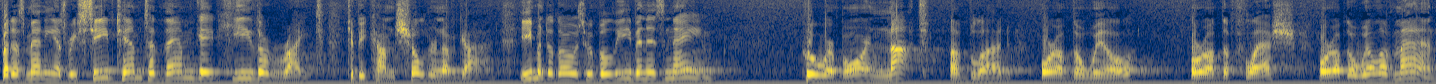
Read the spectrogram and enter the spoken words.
But as many as received him, to them gave he the right to become children of God, even to those who believe in his name, who were born not of blood, or of the will, or of the flesh, or of the will of man,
